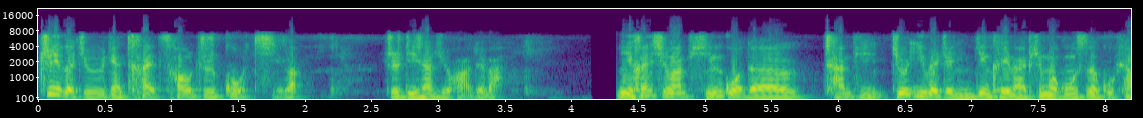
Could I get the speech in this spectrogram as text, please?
这个就有点太操之过急了。这是第三句话，对吧？你很喜欢苹果的产品，就意味着你一定可以买苹果公司的股票。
